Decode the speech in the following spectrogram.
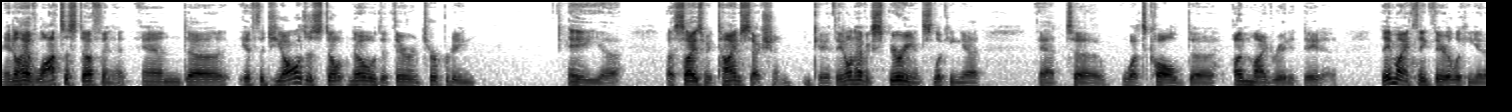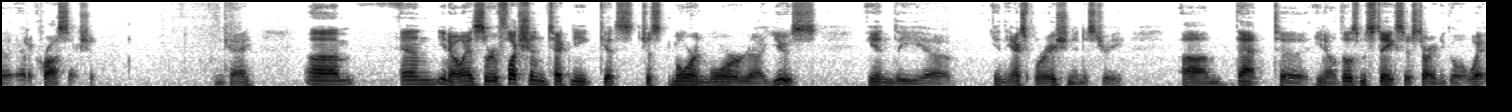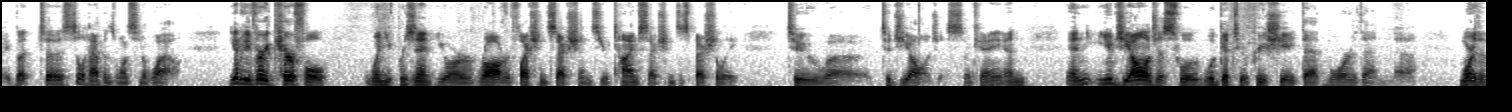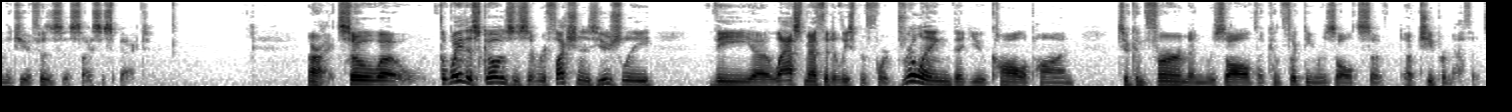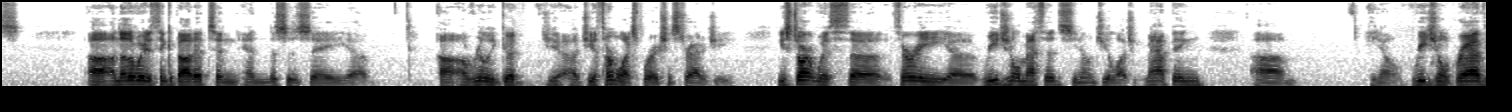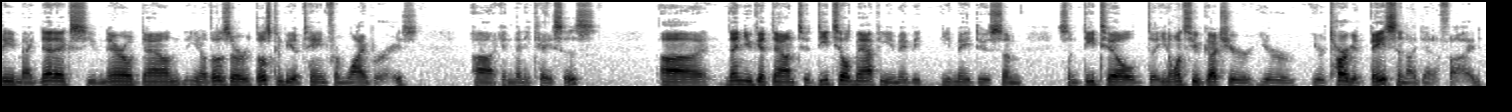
and it'll have lots of stuff in it. And uh, if the geologists don't know that they're interpreting a, uh, a seismic time section, okay, if they don't have experience looking at at uh, what's called uh, unmigrated data, they might think they're looking at a, at a cross section. Okay, um, and you know as the reflection technique gets just more and more uh, use in the uh, in the exploration industry, um, that uh, you know those mistakes are starting to go away, but uh, it still happens once in a while. You got to be very careful when you present your raw reflection sections, your time sections especially, to uh, to geologists. Okay, and and you geologists will will get to appreciate that more than uh, more than the geophysicists, I suspect. All right, so uh, the way this goes is that reflection is usually the uh, last method, at least before drilling, that you call upon to confirm and resolve the conflicting results of, of cheaper methods. Uh, another way to think about it, and, and this is a, uh, a really good ge uh, geothermal exploration strategy, you start with uh, very regional methods, you know, geologic mapping, um, you know, regional gravity, magnetics. You narrow down, you know, those are those can be obtained from libraries uh, in many cases. then you get down to detailed mapping. You maybe you may do some some detailed, you know, once you've got your your your target basin identified,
